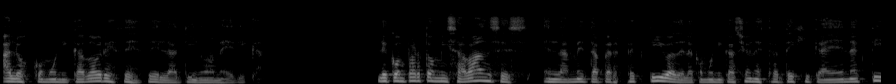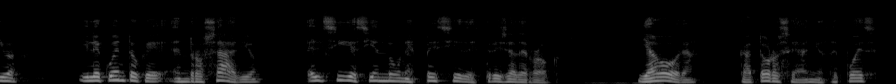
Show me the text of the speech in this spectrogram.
a los comunicadores desde Latinoamérica. Le comparto mis avances en la metaperspectiva de la comunicación estratégica e inactiva y le cuento que en Rosario él sigue siendo una especie de estrella de rock. Y ahora, 14 años después,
